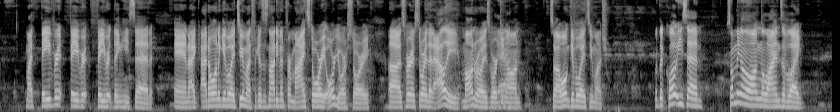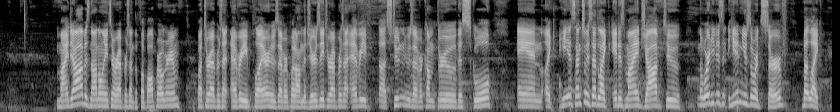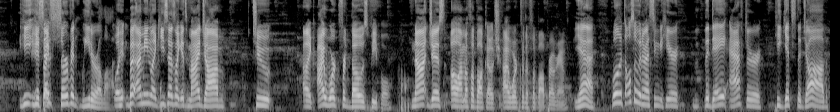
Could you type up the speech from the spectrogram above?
my favorite, favorite, favorite thing he said, and I, I don't want to give away too much because it's not even for my story or your story. Uh, it's for a story that Ali Monroy is working Yeah. on, so I won't give away too much. But the quote he said, something along the lines of like, my job is not only to represent the football program, but to represent every player who's ever put on the jersey, to represent every uh, student who's ever come through this school. And like he essentially said, like it is my job to. The word he doesn't he didn't use the word serve, but like He, he says like- servant leader a lot. well, but I mean, like he says, like it's my job to, like I work for those people, not just oh I'm a football coach. I work for the football program. Yeah. Well, it's also interesting to hear the day after he gets the job,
